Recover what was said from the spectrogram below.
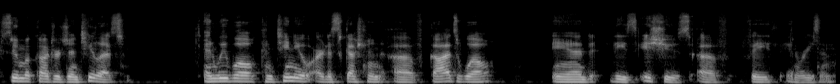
Summa Contra Gentiles, and we will continue our discussion of God's will and these issues of faith and reason.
